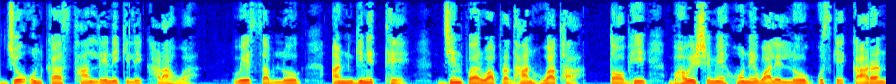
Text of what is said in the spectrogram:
जो उनका स्थान लेने के लिए खड़ा हुआ। वे सब लोग अनगिनित थे जिन पर वह प्रधान हुआ था तो भी भविष्य में होने वाले लोग उसके कारण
